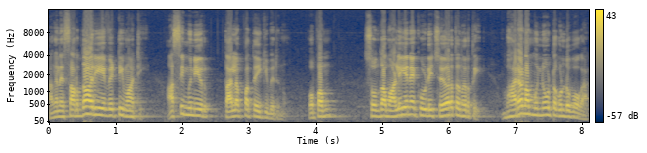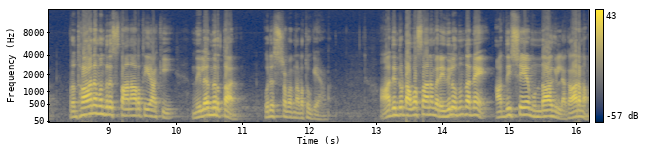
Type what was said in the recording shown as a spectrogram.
അങ്ങനെ സർദാരിയെ വെട്ടിമാറ്റി അസിം മുനീർ തലപ്പത്തേക്ക് വരുന്നു. ഒപ്പം സ്വന്തം അളിയനെ കൂടി ചേർത്ത് നിർത്തി ഭരണം മുന്നോട്ട് കൊണ്ടുപോകാൻ പ്രധാനമന്ത്രി സ്ഥാനാർത്ഥിയാക്കി നിലനിർത്താൻ ഒരു ശ്രമം നടത്തുകയാണ്. ആദ്യം തൊട്ട് അവസാനം വരെ ഇതിലൊന്നും തന്നെ അതിശയമുണ്ടാകില്ല. കാരണം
